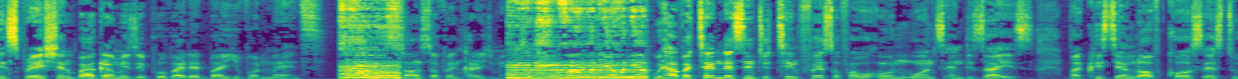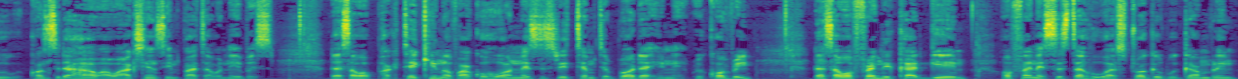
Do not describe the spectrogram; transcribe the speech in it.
Inspiration background music provided by Yvonne Menz. Sons of encouragement. We have a tendency to think first of our own wants and desires, but Christian love calls us to consider how our actions impact our neighbors. Does our partaking of alcohol unnecessarily tempt a brother in recovery? Does our friendly card game offend a sister who has struggled with gambling?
